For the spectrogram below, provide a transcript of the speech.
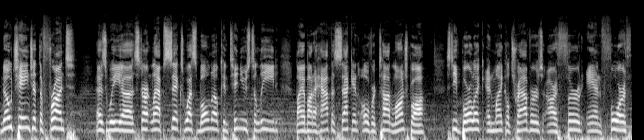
No change at the front as we uh, start lap six. Wes Molno continues to lead by about a half a second over Todd Launchbaugh. Steve Borlick and Michael Travers are third and fourth.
